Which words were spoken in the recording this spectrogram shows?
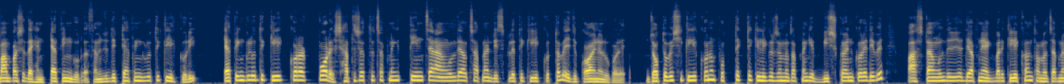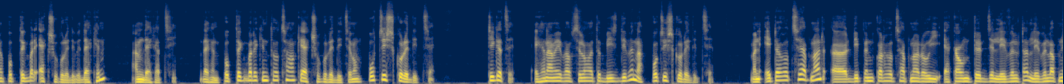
বাম পাশে দেখেন ট্যাপিংগুলো আছে। আমি যদি ট্যাপিং গুলোতে ক্লিক করি ট্যাপিংগুলোতে ক্লিক করার পরে সাথে সাথে হচ্ছে আপনাকে তিন, চার আঙুল দেওয়া হচ্ছে আপনার ডিসপ্লেতে ক্লিক করতে হবে, এই যে কয়েনের উপরে। যত বেশি ক্লিক করেন প্রত্যেকটা ক্লিকের জন্য তো আপনাকে বিশ কয়েন করে দিবে। পাঁচটা আঙুল দিয়ে যদি আপনি একবার ক্লিক করেন তাহলে হচ্ছে আপনাকে প্রত্যেকবার একশো করে দিবে। দেখেন, আমি দেখাচ্ছি। দেখেন, প্রত্যেকবারে কিন্তু হচ্ছে আমাকে একশো করে দিচ্ছে এবং পঁচিশ করে দিচ্ছে। ঠিক আছে? এখানে আমি ভাবছিলাম হয়তো বিশ দিবে, না, পঁচিশ করে দিচ্ছে। মানে এটা হচ্ছে আপনার ডিপেন্ড করে হচ্ছে আপনার ওই অ্যাকাউন্টের যে লেভেলটা লেভেল আপনি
